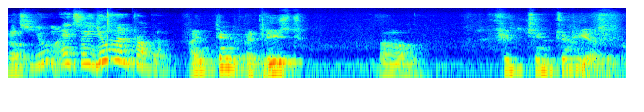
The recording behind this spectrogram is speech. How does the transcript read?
It's human. It's a human problem. I think at least uh, 15, 20 years ago,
